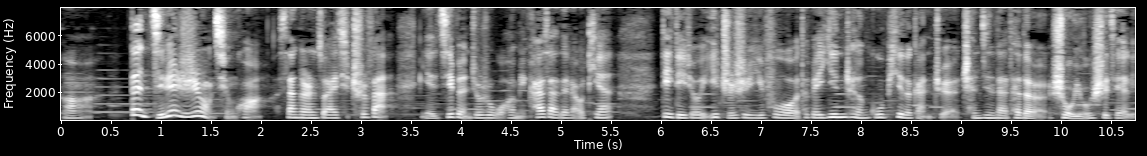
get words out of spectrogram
啊。但即便是这种情况，三个人坐在一起吃饭，也基本就是我和米卡萨在聊天，弟弟就一直是一副特别阴沉孤僻的感觉，沉浸在他的手游世界里，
